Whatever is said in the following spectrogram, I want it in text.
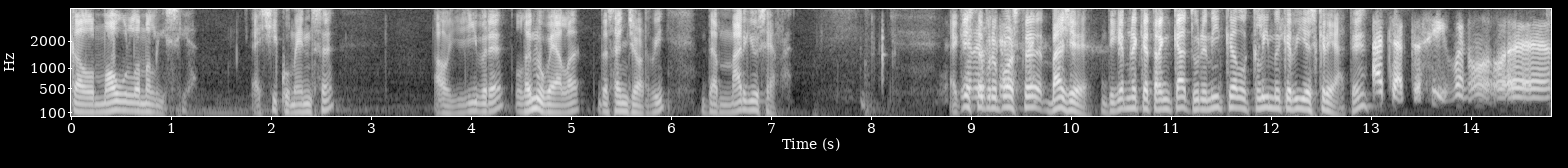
que el mou la malícia. Així comença el llibre, la novel·la de Sant Jordi, de Mario Serra. Aquesta proposta, vaja, diguem-ne que ha trencat una mica el clima que havies creat, eh? exacte, sí, bueno, eh,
